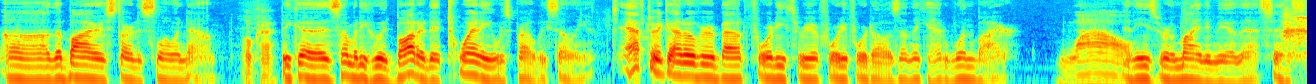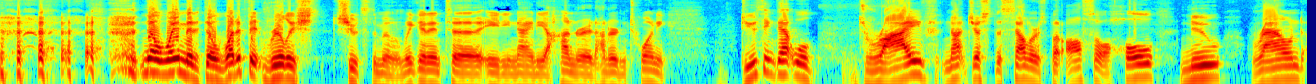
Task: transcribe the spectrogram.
uh, the buyers started slowing down Okay. because somebody who had bought it at twenty was probably selling it. After it got over about forty-three or forty-four dollars, I think I had one buyer, Wow. and he's reminded me of that since. No, wait a minute though. What if it really sh- shoots the moon? We get into 80, 90, 100, 120. Do you think that will drive not just the sellers, but also a whole new round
